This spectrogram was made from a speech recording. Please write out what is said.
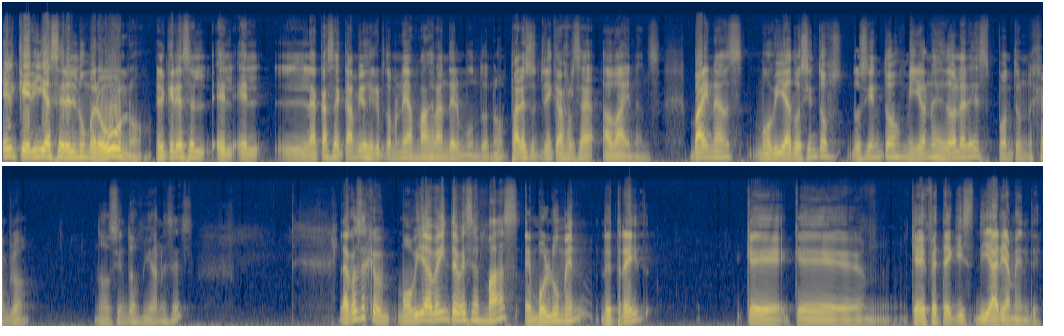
él quería ser el número uno. Él quería ser la casa de cambios de criptomonedas más grande del mundo, ¿no? Para eso tiene que bajarse a, Binance. Binance movía 200, 200 millones de dólares. Ponte un ejemplo. ¿No 200 millones es? La cosa es que movía 20 veces más en volumen de trade que, que, FTX diariamente.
